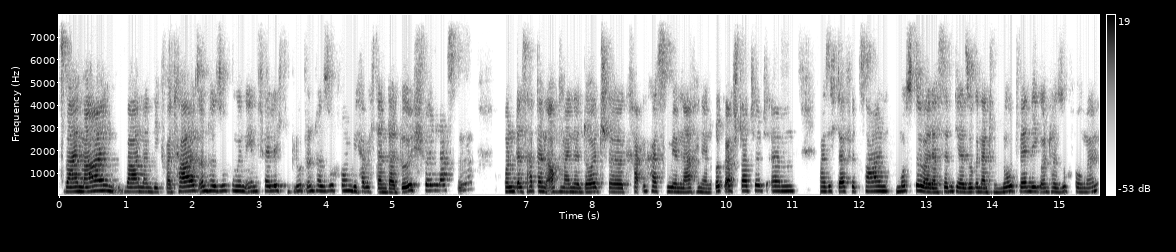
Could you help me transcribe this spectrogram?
zweimal waren dann die Quartalsuntersuchungen eben fällig, die Blutuntersuchung, die habe ich dann da durchführen lassen. Und das hat dann auch meine deutsche Krankenkasse mir im Nachhinein rückerstattet, ähm, was ich dafür zahlen musste, weil das sind ja sogenannte notwendige Untersuchungen.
